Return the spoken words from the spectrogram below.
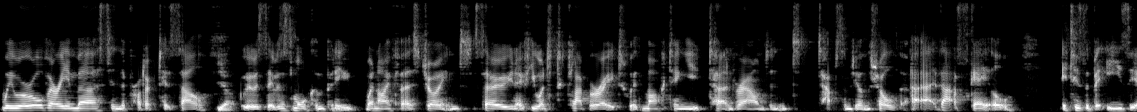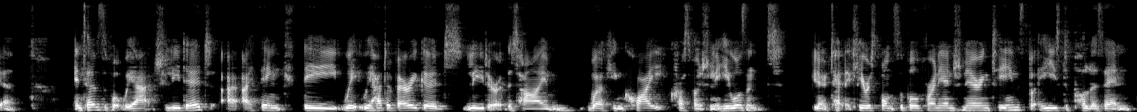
we were all very immersed in the product itself. Yeah. It was it was a small company when I first joined. So, you know, if you wanted to collaborate with marketing, you turned around and tapped somebody on the shoulder. At that scale, it is a bit easier. In terms of what we actually did, I, I think the we, we had a very good leader at the time working quite cross-functionally. He wasn't you know technically responsible for any engineering teams but he used to pull us in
